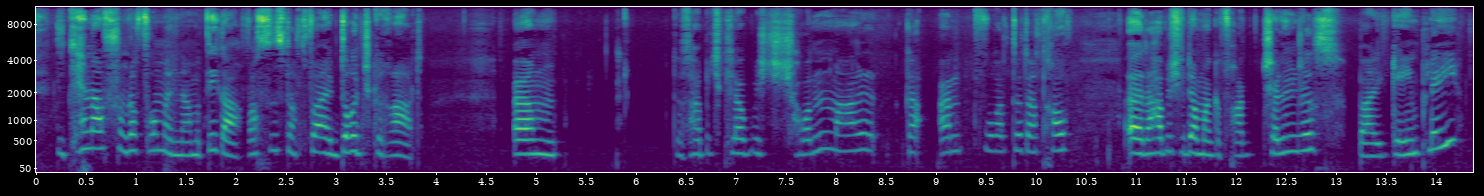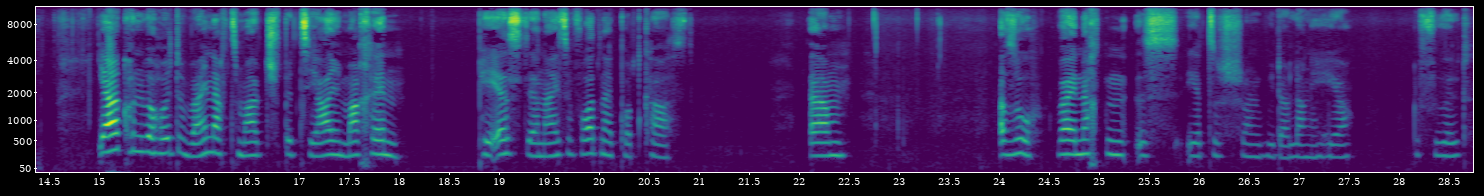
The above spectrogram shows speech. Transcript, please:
Die kennen auch schon davor meinen Namen. Digga, was ist das für ein Deutschgerat? Ähm, das habe ich, glaube ich, schon mal geantwortet darauf. Äh, da habe ich wieder mal gefragt, Challenges bei Gameplay. Ja, können wir heute Weihnachtsmarkt Spezial machen. PS, der nice Fortnite Podcast. Ähm, also, Weihnachten ist jetzt schon wieder lange her. Gefühlt.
